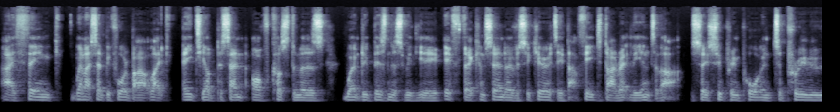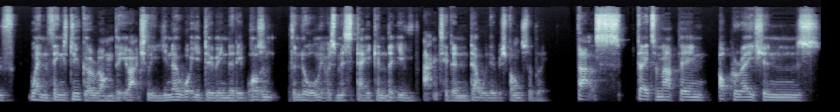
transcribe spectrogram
I think when I said before about like 80 odd percent of customers won't do business with you if they're concerned over security, that feeds directly into that. So super important to prove when things do go wrong that you actually you know what you're doing, that it wasn't the norm, it was mistaken, that you've acted and dealt with it responsibly. That's data mapping, operations,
